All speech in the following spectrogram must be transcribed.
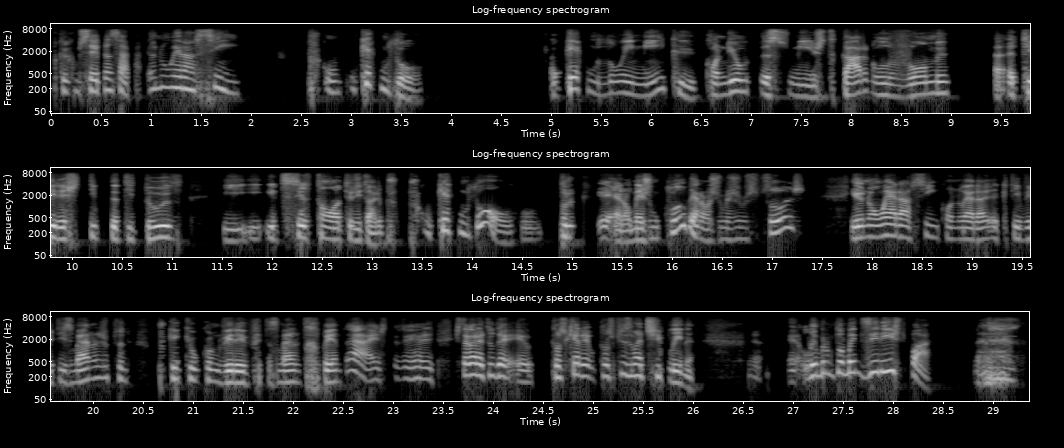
porque eu comecei a pensar, pá, eu não era assim. O, o que é que mudou? O que é que mudou em mim que, quando eu assumi este cargo, levou-me a, a ter este tipo de atitude e, e, de ser tão autoritário. Porque, porque, o que é que mudou? Porque era o mesmo clube, eram as mesmas pessoas. Eu não era assim quando era Activities Manager, portanto, porque é que eu, quando virei Fitness Manager, de repente, ah, isto, isto agora é tudo. É, é, que eles querem, que eles precisam é disciplina. Yeah. É, lembro-me também de dizer isto, pá.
